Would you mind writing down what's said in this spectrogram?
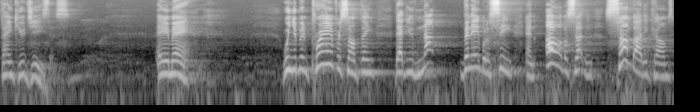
Thank you, Jesus. Amen. When you've been praying for something that you've not been able to see, and all of a sudden somebody comes,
